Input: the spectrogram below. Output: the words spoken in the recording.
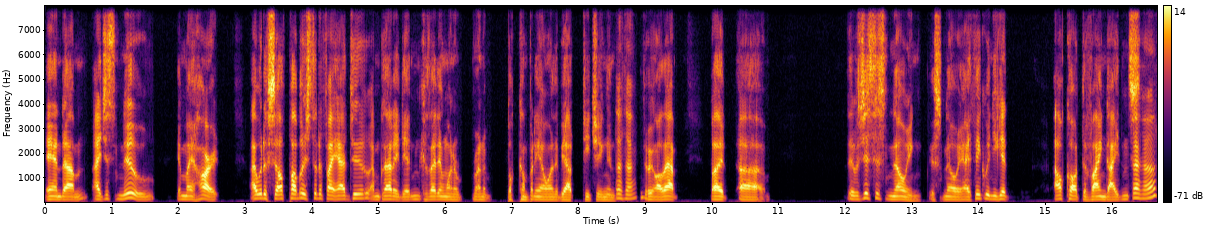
And um, I just knew in my heart I would have self published it if I had to. I'm glad I didn't because I didn't want to run a book company. I wanted to be out teaching and Uh-huh. doing all that. But uh, there was just this knowing, this knowing. I think when you get, I'll call it divine guidance, Uh-huh.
